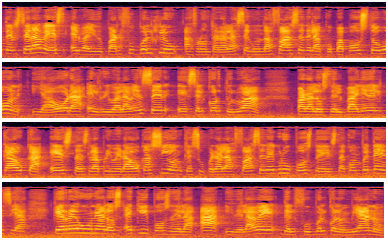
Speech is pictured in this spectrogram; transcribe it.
tercera vez, el Valledupar Fútbol Club afrontará la segunda fase de la Copa Postobón y ahora el rival a vencer es el Cortuluá. Para los del Valle del Cauca, esta es la primera ocasión que supera la fase de grupos de esta competencia que reúne a los equipos de la A y de la B del fútbol colombiano.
